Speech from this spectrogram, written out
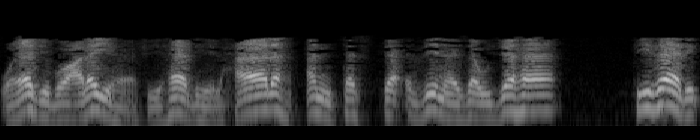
ويجب عليها في هذه الحالة أن تستأذن زوجها في ذلك.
